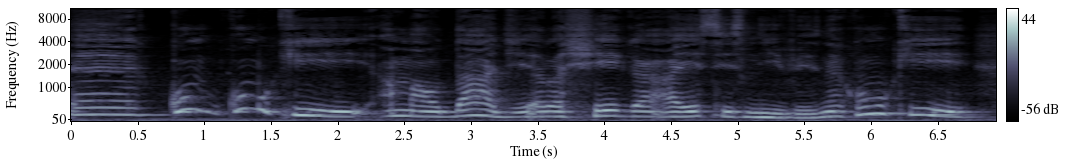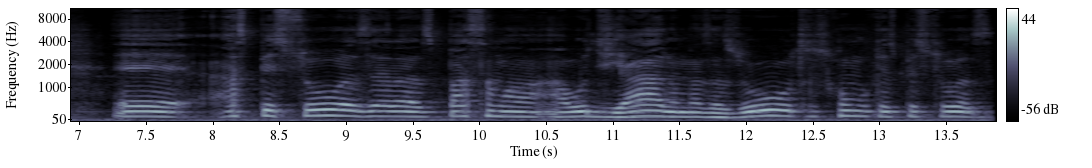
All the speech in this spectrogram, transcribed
é, como, como que a maldade ela chega a esses níveis, né? Como que é, as pessoas elas passam a, a, odiar umas às outras, como que as pessoas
